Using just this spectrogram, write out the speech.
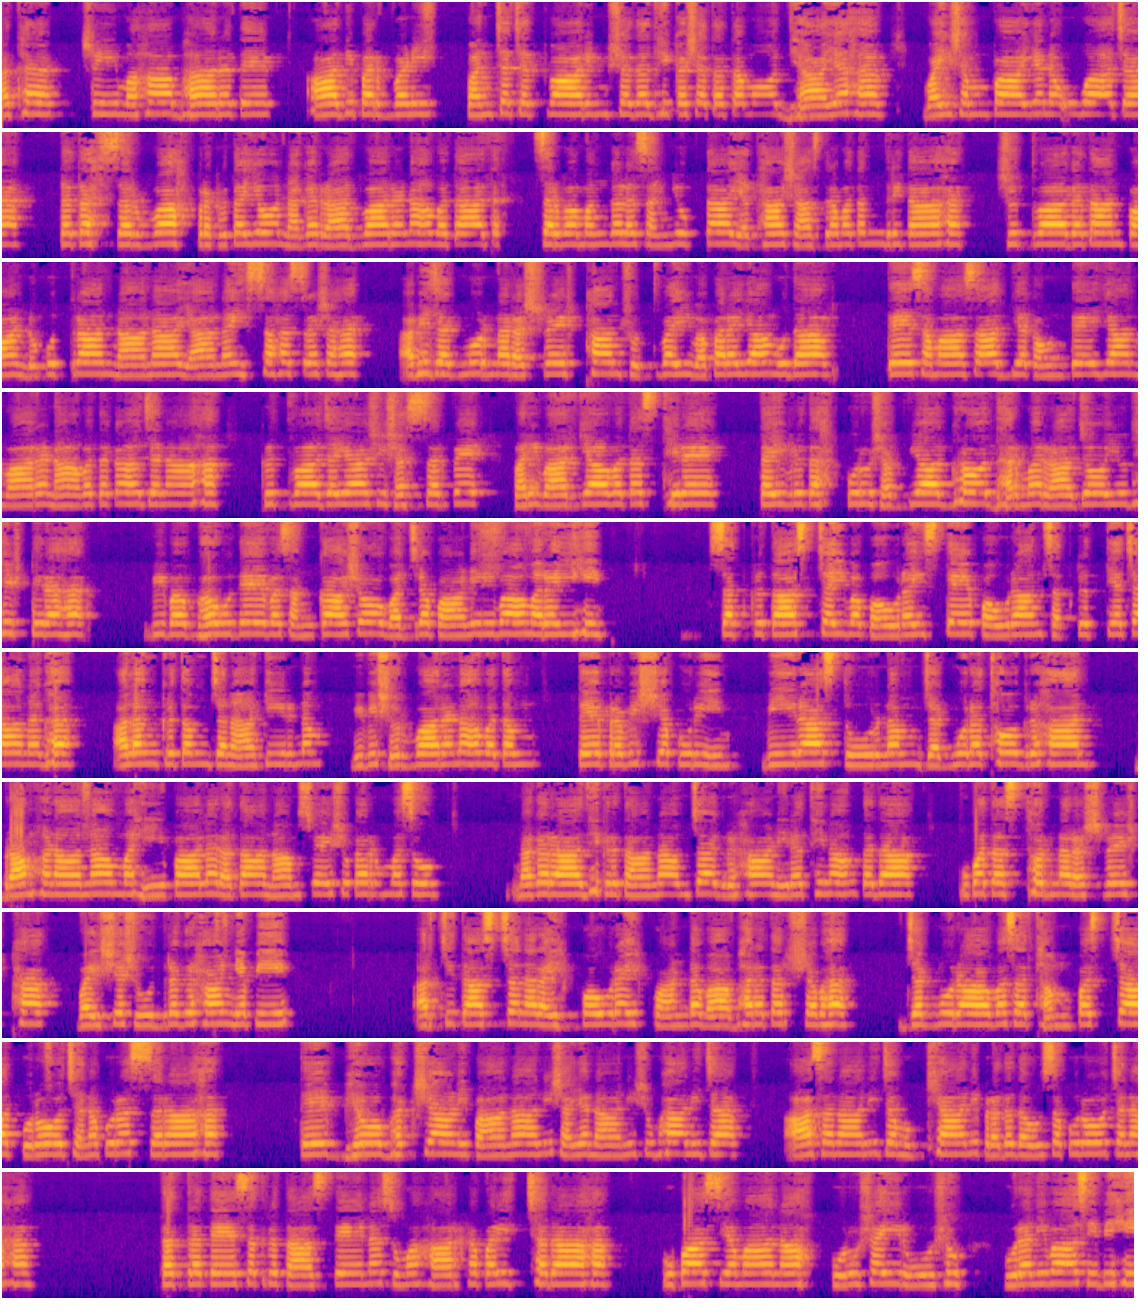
अथ श्रीमहाभारते आदिपर्वणि पञ्चचत्वारिंशदधिकशततमोऽध्यायः। वैशम्पायन उवाच। ततः सर्वाः प्रकृतयो नगराद्वारणावतात्। सर्वमङ्गलसंयुक्ता यथा शास्त्रमतन्द्रिताः श्रुत्वा गतान् पाण्डुपुत्रान् नानायानैः सहस्रशः। अभिजग्मुर्नरश्रेष्ठान् श्रुत्वैव परयामुदा। ते समासाद्य कौन्तेयान् वारणावतका जनाः कृत्वा जयाशिषः सर्वे परिवार्यावत स्थिरे तैवृतः पुरुषव्याघ्रो धर्मराजो युधिष्ठिरः। विबभौ देव सङ्काशो वज्रपाणिरिवामरैः। सत्कृताश्चैव पौरैस्ते पौरान् सत्कृत्य चानघ। अलङ्कृतम् जनाकीर्णम् विविशुर्वारणावतम् ते प्रविश्य पुरीम् वीरास्तूर्णम् जग्मुरथो गृहान्। ब्राह्मणानाम् महीपालरतानाम् स्वेषु कर्मसु। नगराधिकृतानाम् च गृहाणि रथिनाम् तदा। उपतस्थुर्नरश्रेष्ठा वैश्यशूद्रगृहाण्यपि अर्चिताश्च नरैः पौरैः पाण्डवा भरतर्षभ जग्मुरावसथम् पश्चात् पुरोचन पुरःसराः तेभ्यो भक्ष्याणि पानानि शयनानि शुभानि च आसनानि च मुख्यानि प्रददौ स पुरोचनः। तत्र ते सकृतास्तेन सुमहार्हपरिच्छदाः उपास्यमानाः पुरुषैरूषु पुरनिवासिभिः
